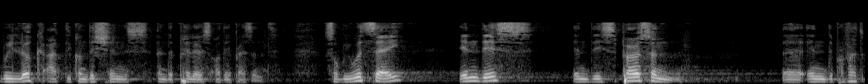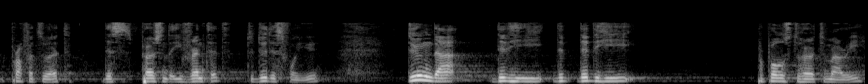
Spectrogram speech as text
we look at the conditions and the pillars are they present. So we would say, in this, in this person, uh, in the prophet, prophet's word, this person that you've rented to do this for you, doing that, did he, did, did he propose to her to marry?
